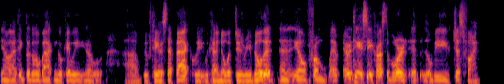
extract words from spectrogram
you know, I think they'll go back and go, okay, we, you know, uh, we've taken a step back. We, we kind of know what to do to rebuild it. And, you know, from everything I see across the board, it, will be just fine.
